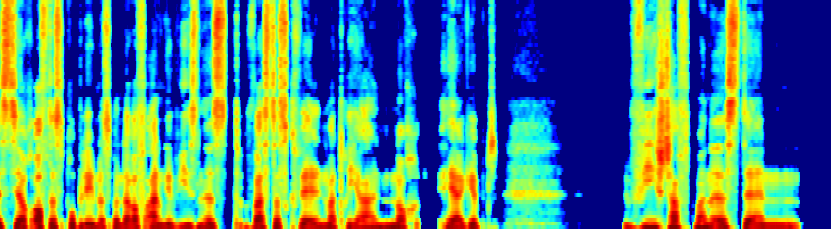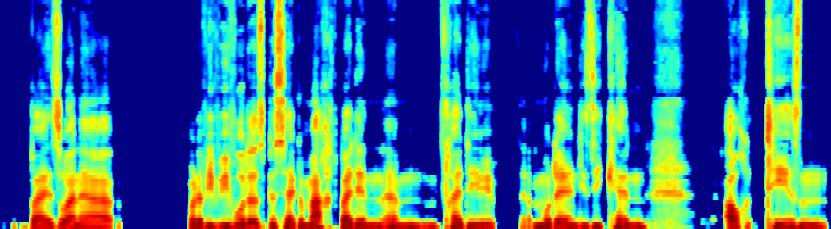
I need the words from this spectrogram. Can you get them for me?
ist ja auch oft das Problem, dass man darauf angewiesen ist, was das Quellenmaterial noch hergibt. Wie schafft man es denn bei so einer, oder wie, wie wurde es bisher gemacht bei den ähm, 3D-Modellen, die Sie kennen, auch Thesen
